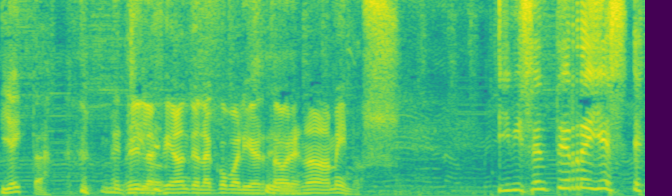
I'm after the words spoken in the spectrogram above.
Y ahí está, En metido. la final de la Copa Libertadores, Sí. nada menos. Y Vicente Reyes, es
